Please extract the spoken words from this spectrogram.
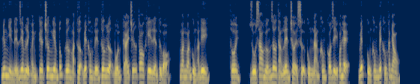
nhưng nhìn đến Diêm Lịch Hành kia trương nghiêm túc gương mặt thượng viết không đến thương lượng bốn cái chữ to khi liền từ bỏ, ngoan ngoãn cùng hắn đi. Thôi, dù sao hướng dơ thẳng lên trời sự cùng nàng không có gì quan hệ, biết cùng không biết không khác nhau.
